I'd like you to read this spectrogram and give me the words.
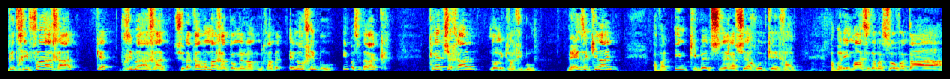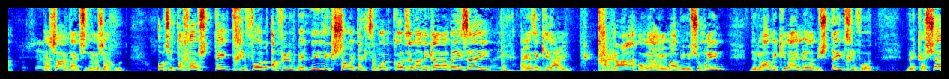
בדחיפה אחת, כן, דחיפה אחת, שדחף המחט אומר המחבר, אינו חיבור, אם עשית רק קלץ' אחד, לא נקרא חיבור. ואין זה כליים? אבל אם קיבל שני ראשי החוט כאחד, אבל אם מה עשית בסוף? אתה קשרת את שני ראשי החוט. או שתחב שתי דחיפות אפילו בלי לקשור את הקצוות, כל זה מה נקרא רבי ישי? הרי זה כליים. הגעה, אומר הרימה, ויש אומרים, דלא אבי כליים אלא בשתי דחיפות, וקשר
